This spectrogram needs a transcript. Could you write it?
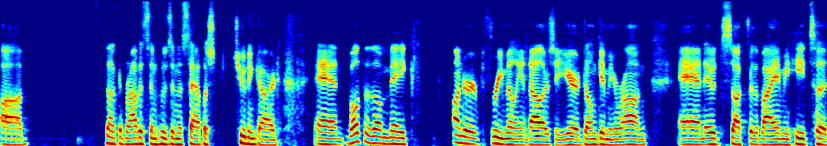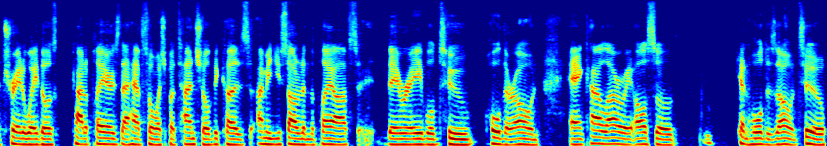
uh, Duncan Robinson, who's an established shooting guard, and both of them make under three million dollars a year. Don't get me wrong, and it would suck for the Miami Heat to trade away those kind of players that have so much potential. Because I mean, you saw it in the playoffs; they were able to hold their own, and Kyle Lowry also can hold his own too.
